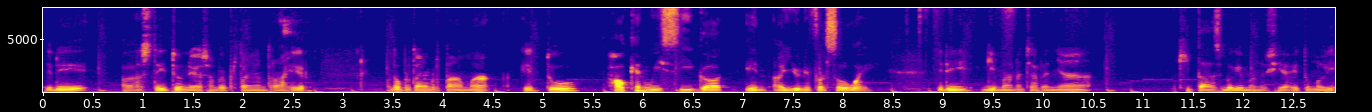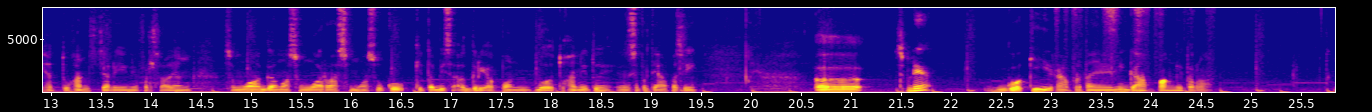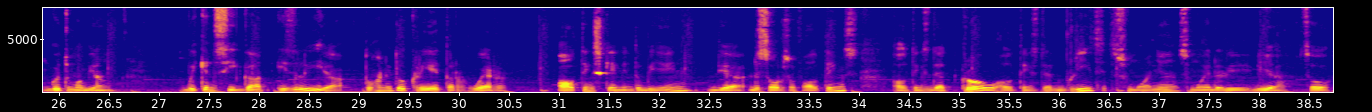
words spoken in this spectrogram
Jadi uh, stay tune ya sampai pertanyaan terakhir. Untuk pertanyaan pertama itu how can we see God in a universal way? Jadi gimana caranya kita sebagai manusia itu melihat Tuhan secara universal yang semua agama, semua ras, semua suku kita bisa agree upon bahwa Tuhan itu seperti apa sih? Uh, Sebenarnya gue kira pertanyaan ini gampang gitu loh. Gue cuma bilang we can see God easily ya Tuhan itu creator where all things came into being. Dia the source of all things all things that grow all things that breathe semuanya semuanya dari dia. So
